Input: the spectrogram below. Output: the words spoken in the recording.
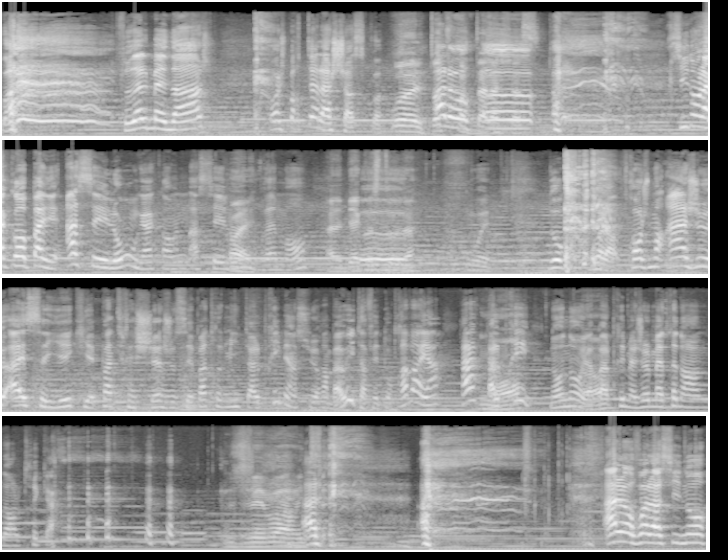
Bah, je faisais le ménage, moi, je partais à la chasse, quoi. Ouais, toi, Alors, tu partais à la euh, chasse. Sinon, la campagne est assez longue, hein, quand même, assez longue, vraiment. Elle est bien costaud, là. Euh, ouais. Donc voilà, franchement, un jeu à essayer qui est pas très cher. Je sais pas trop de minutes. T'as le prix, bien sûr. Hein. Bah oui, t'as fait ton travail, hein. Hein? T'as le prix? Non, non, il a pas le prix, mais je le mettrai dans, dans le truc. Hein. je vais voir. Vite Alors voilà, sinon,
